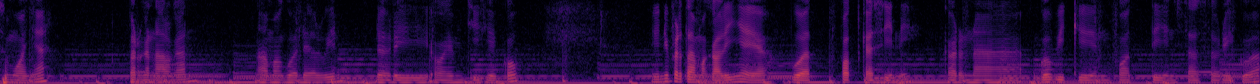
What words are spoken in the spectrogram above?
semuanya, perkenalkan, nama gue Delwin dari OMG Gecko. Ini pertama kalinya ya buat podcast ini karena gue bikin vote di instastory gue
